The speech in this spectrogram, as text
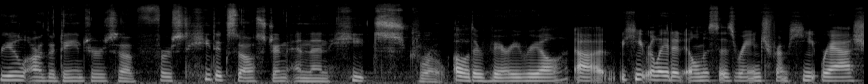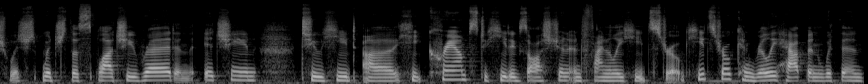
real are the dangers of first heat exhaustion and then heat stroke? Oh, they're very real. Uh, heat related illnesses range from heat rash, which which the splotchy red and the itching, to heat uh, heat cramps, to heat exhaustion, and finally heat stroke. Heat stroke can really happen within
